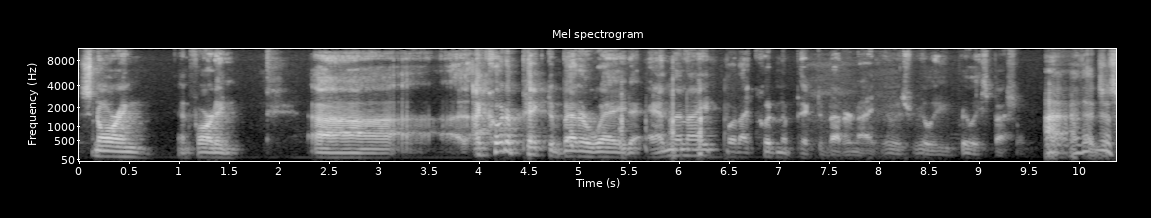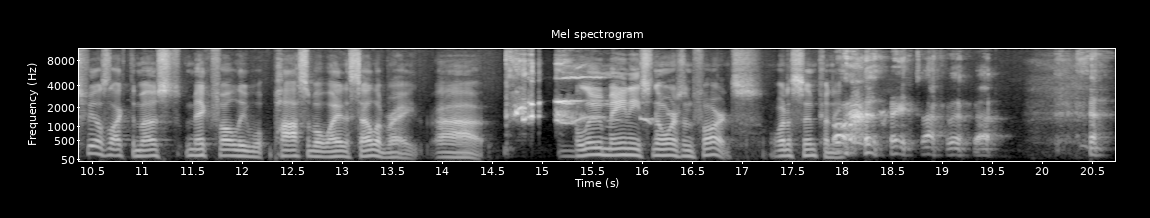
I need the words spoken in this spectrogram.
snoring and farting. Uh, I could have picked a better way to end the night, but I couldn't have picked a better night. It was really, really special. I, that just feels like the most Mick Foley possible way to celebrate. Uh, Blue Meanie snores and farts. What a symphony! Oh, are talking about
